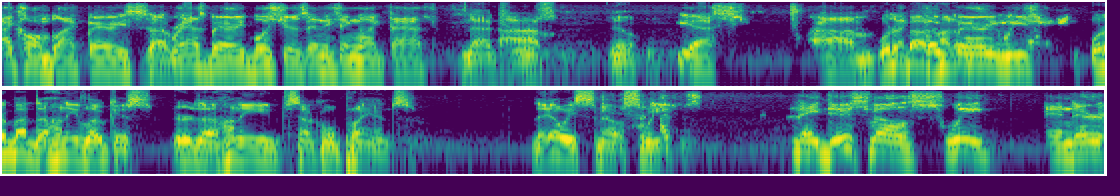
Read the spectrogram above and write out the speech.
I call them blackberries, uh, raspberry bushes, anything like that. Naturals. yep. Yes. Um, What like about honey? We What about the honey locust or the honeysuckle plants? They always smell sweet. they do smell sweet, and they're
